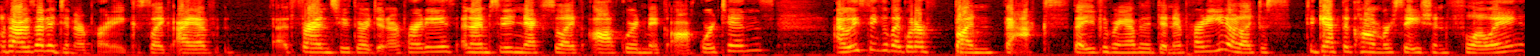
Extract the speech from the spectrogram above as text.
if I was at a dinner party, because like I have friends who throw dinner parties, and I'm sitting next to like awkward McAwkwardtons. I always think of like what are fun facts that you could bring up at a dinner party, you know, like just to get the conversation flowing.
